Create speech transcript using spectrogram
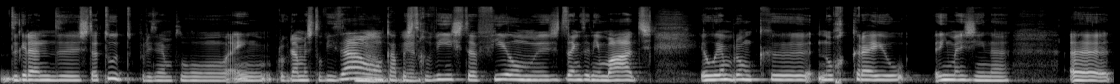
de grande estatuto, por exemplo, em programas de televisão, capas de revista, filmes, desenhos animados. Eu lembro-me que no recreio, imagina, uh,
